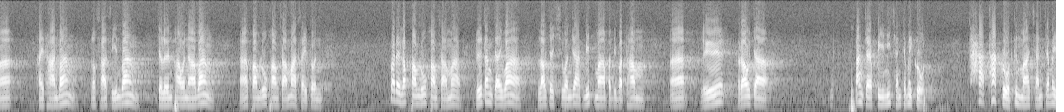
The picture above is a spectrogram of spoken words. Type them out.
นะให้ทานบ้าง รักษาศีลบ้าง เจริญภาวนาบ้างหาความรู้ความสามารถใส่ตน ก็ได้รับความรู้ความสามารถ หรือตั้งใจว่าเราจะชวนญาติมิตรมาปฏิบัติธรรมนะหรือเราจะตั้งใจปีนี้ฉันจะไม่โกรธ ถ้าถ้าโกรธขึ้นมาฉันจะไม่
